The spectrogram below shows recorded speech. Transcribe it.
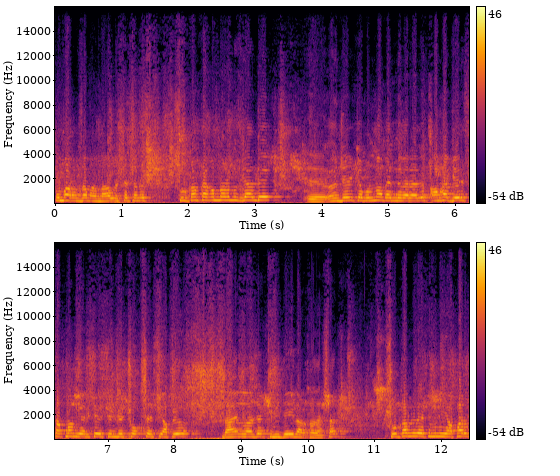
Umarım zamanla alışırsınız. Sultan takımlarımız geldi. Ee, öncelikle bunun haberini verelim ama geri satmam gerekiyor çünkü çok ses yapıyor. Dayanılacak gibi değil arkadaşlar. Sultan üretimini yaparım.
